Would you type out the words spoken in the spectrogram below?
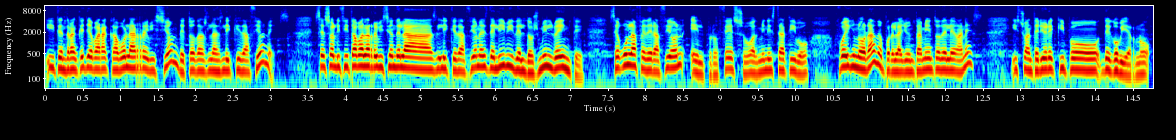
y tendrán que llevar a cabo la revisión de todas las liquidaciones. Se solicitaba la revisión de las liquidaciones del IBI del 2020. Según la Federación, el proceso administrativo fue ignorado por el Ayuntamiento de Leganés y su anterior equipo de gobierno,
